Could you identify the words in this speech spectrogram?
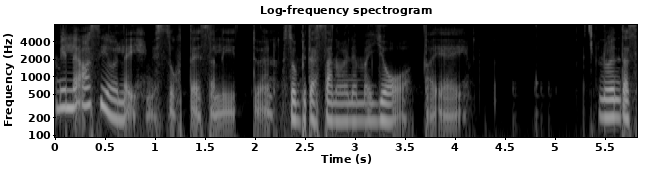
mille asioille ihmissuhteissa liittyen sun pitäisi sanoa enemmän joo tai ei? No entäs,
